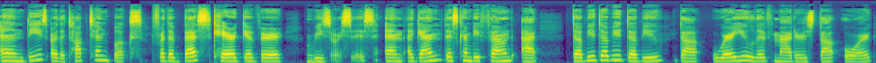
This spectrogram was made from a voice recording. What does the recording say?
And these are the top 10 books for the best caregiver resources. And again, this can be found at www.whereyouLiveMatters.org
